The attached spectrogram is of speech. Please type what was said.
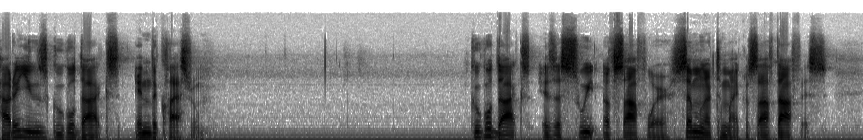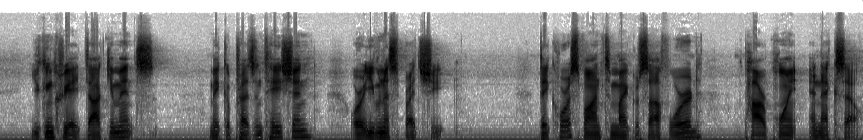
How to use Google Docs in the classroom. Google Docs is a suite of software similar to Microsoft Office. You can create documents, make a presentation, or even a spreadsheet. They correspond to Microsoft Word, PowerPoint, and Excel.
